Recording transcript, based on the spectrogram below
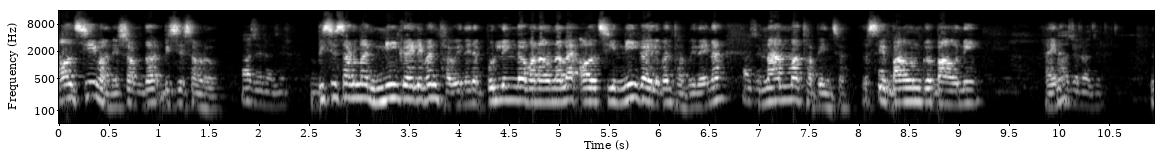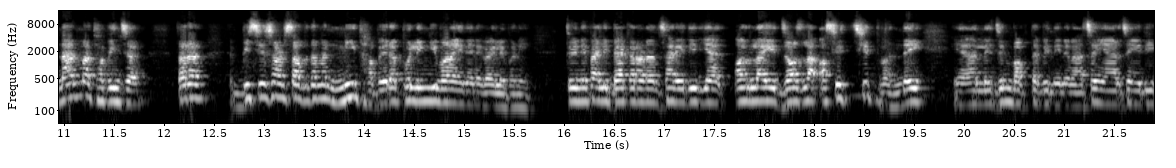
अल्छी भन्ने शब्द विशेषण हो। हजुर हजुर। विशेषणमा नि कहिले पनि थपिँदैन। पुल्लिङ्ग बनाउनलाई अल्छी नि कहिले पनि थपिँदैन। नाममा थपिन्छ। जस्तै बाहुनको बाहुनी होइन? हजुर हजुर। नाममा थपिन्छ। तर विशेषण शब्दमा नि थपेर पुल्लिङ्गी बनाइँदैन कहिले पनि। त्यो नेपाली व्याकरण अनुसार यदि यहाँ अरूलाई जजलाई अशिक्षित भन्दै यहाँले जुन वक्तव्य दिनुभएको छ यहाँ चाहिँ यदि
